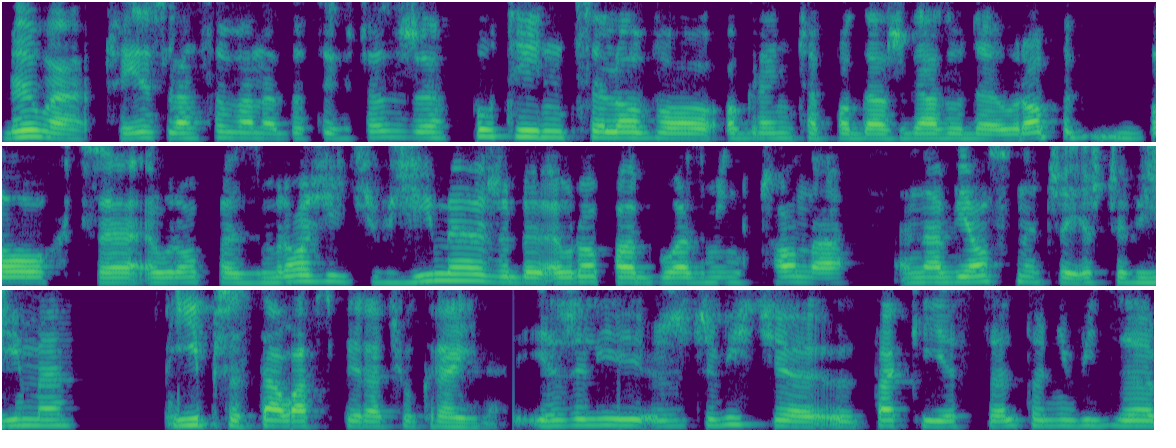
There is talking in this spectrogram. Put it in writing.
była, czy jest lansowana dotychczas, że Putin celowo ogranicza podaż gazu do Europy, bo chce Europę zmrozić w zimę, żeby Europa była zmiękczona na wiosnę, czy jeszcze w zimę, i przestała wspierać Ukrainę. Jeżeli rzeczywiście taki jest cel, to nie widzę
